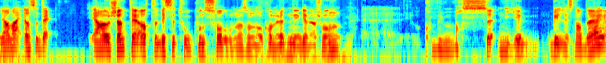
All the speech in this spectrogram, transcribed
Ja, nei, altså det, Jeg har jo skjønt det at disse to konsollene som nå kommer ut, den nye generasjonen eh, kommer masse nye bildesnadder,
